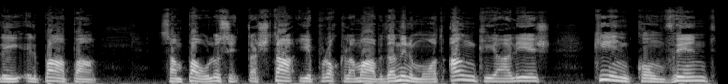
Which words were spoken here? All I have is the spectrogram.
li l-Papa San Pawlu sitta xtaq jipproklama b'dan il-mod anki għaliex kien konvint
